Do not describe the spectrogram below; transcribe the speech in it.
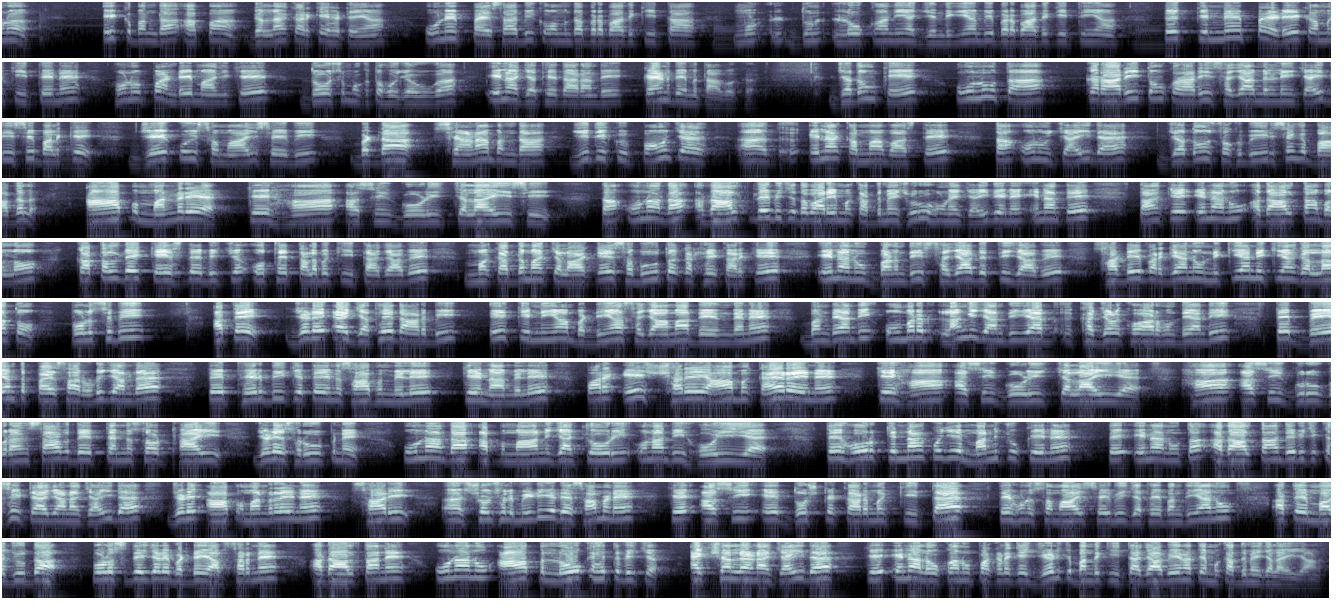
ਹੁਣ ਇੱਕ ਬੰਦਾ ਆਪਾਂ ਗੱਲਾਂ ਕਰਕੇ ਹਟੇ ਆ ਉਹਨੇ ਪੈਸਾ ਵੀ ਕੌਮ ਦਾ ਬਰਬਾਦ ਕੀਤਾ ਮੁ- ਦੁਨ- ਲੋਕਾਂ ਦੀਆਂ ਜ਼ਿੰਦਗੀਆਂ ਵੀ ਬਰਬਾਦ ਕੀਤੀਆਂ ਤੇ ਕਿੰਨੇ ਭੈੜੇ ਕੰਮ ਕੀਤੇ ਨੇ ਹੁਣ ਉਹ ਭਾਂਡੇ ਮਾਂਜ ਕੇ ਦੋਸ਼ ਮੁਕਤ ਹੋ ਜਾਊਗਾ ਇਹਨਾਂ ਜਥੇਦਾਰਾਂ ਦੇ ਕਹਿਣ ਦੇ ਮੁਤਾਬਕ। ਜਦੋਂ ਕਿ ਉਹਨੂੰ ਤਾਂ ਕਰਾਰੀ ਤੋਂ ਕਰਾਰੀ ਸਜ਼ਾ ਮਿਲਣੀ ਚਾਹੀਦੀ ਸੀ ਬਲਕਿ ਜੇ ਕੋਈ ਸਮਾਜ ਸੇਵੀ ਵੱਡਾ ਸਿਆਣਾ ਬੰਦਾ ਜਿਹਦੀ ਕੋਈ ਪਹੁੰਚ ਹੈ ਅਹ, ਇਹਨਾਂ ਕੰਮਾਂ ਵਾਸਤੇ ਤਾਂ ਉਹਨੂੰ ਚਾਹੀਦਾ ਹੈ ਜਦੋਂ ਸੁਖਬੀਰ ਸਿੰਘ ਬਾਦਲ ਆਪ ਮੰਨ ਰਿਹਾ ਕਿ ਹਾਂ, ਅਸੀਂ ਗੋਲੀ ਚਲਾਈ ਸੀ, ਤਾਂ ਉਹਨਾਂ ਦਾ ਅਦਾਲਤ ਦੇ ਵਿੱਚ ਦੁਬਾਰੇ ਮੁਕੱਦਮੇ ਸ਼ੁਰੂ ਹੋਣੇ ਚਾਹੀਦੇ ਨੇ ਇਹਨਾਂ ਤੇ, ਤਾਂ ਕਿ ਇਹਨਾਂ ਨੂੰ ਅਦਾਲਤਾਂ ਵੱਲੋਂ ਕਤਲ ਦੇ ਕੇਸ ਦੇ ਵਿੱਚ ਉੱਥੇ ਤਲਬ ਕੀਤਾ ਜਾਵੇ, ਮੁਕੱਦਮਾ ਚਲਾ ਕੇ, ਸਬੂਤ ਇਕੱਠੇ ਕਰਕੇ ਇਹਨਾਂ ਨੂੰ ਬਣਦੀ ਸਜ਼ਾ ਦਿੱਤੀ ਜਾਵੇ। ਸਾਡੇ ਵਰਗਿਆਂ ਨੂੰ ਨਿੱਕੀਆਂ ਨਿੱਕੀਆਂ ਗੱਲਾਂ ਤੋਂ ਪੁਲਿਸ ਵੀ ਅਤੇ ਜਿਹੜੇ ਇਹ ਜਥੇਦਾਰ ਵੀ ਇਹ ਕਿੰਨੀਆਂ ਵੱਡੀਆਂ ਸਜ਼ਾਵਾਂ ਦੇ ਦਿੰਦੇ ਨੇ। ਬੰਦਿਆਂ ਦੀ ਉਮਰ ਲੰਘ ਜਾਂਦੀ ਹੈ, ਖੱਜਲ ਖੁਆਰ ਹੁੰਦਿਆਂ ਦੀ ਤੇ ਬੇਅੰਤ ਪੈਸਾ ਰੁੜ ਜਾਂਦਾ ਹੈ ਤੇ ਫਿਰ ਵੀ ਕਿਤੇ ਇਨਸਾਫ ਮਿਲੇ ਕਿ ਨਾ ਮਿਲੇ। ਪਰ ਇਹ ਸ਼ਰੇਆਮ ਕਹਿ ਰਹੇ ਨੇ ਕਿ ਹਾਂ, ਅਸੀਂ ਗੋਲੀ ਚਲਾਈ ਹੈ। ਹਾਂ, ਅਸੀਂ ਗੁਰੂ ਗ੍ਰੰਥ ਸਾਹਿਬ ਦੇ 328 ਜਿਹੜੇ ਸਰੂਪ ਨੇ, ਉਹਨਾਂ ਦਾ ਅਪਮਾਨ ਜਾਂ ਚੋਰੀ ਉਹਨਾਂ ਦੀ ਹੋਈ ਹੈ। ਤੇ ਹੋਰ ਕਿੰਨਾ ਕੁਝ ਇਹ ਮੰਨ ਚੁੱਕੇ ਨੇ ਤੇ ਇਹਨਾਂ ਨੂੰ ਤਾਂ ਅਦਾਲਤਾਂ ਦੇ ਵਿੱਚ ਘਸੀਟਿਆ ਜਾਣਾ ਚਾਹੀਦਾ ਜਿਹੜੇ ਆਪ ਮੰਨ ਰਹੇ ਨੇ, ਸਾਰੀ ਸੋਸ਼ਲ ਮੀਡੀਆ ਦੇ ਸਾਹਮਣੇ ਕਿ ਅਸੀਂ ਇਹ ਦੁਸ਼ਟ ਕਰਮ ਕੀਤਾ ਹੈ ਤੇ ਹੁਣ ਸਮਾਜ ਸੇਵੀ ਜਥੇਬੰਦੀਆਂ ਨੂੰ ਅਤੇ ਮੌਜੂਦਾ ਪੁਲਿਸ ਦੇ ਜਿਹੜੇ ਵੱਡੇ ਅਫਸਰ ਨੇ, ਅਦਾਲਤਾਂ ਨੇ, ਉਹਨਾਂ ਨੂੰ ਆਪ ਲੋਕ ਹਿੱਤ ਵਿੱਚ ਐਕਸ਼ਨ ਲੈਣਾ ਚਾਹੀਦਾ ਕਿ ਇਹਨਾਂ ਲੋਕਾਂ ਨੂੰ ਪਕੜ ਕੇ ਜੇਲ੍ਹ 'ਚ ਬੰਦ ਕੀਤਾ ਜਾਵੇ, ਇਹਨਾਂ ਤੇ ਮੁਕੱਦਮੇ ਚਲਾਏ ਜਾਣ।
